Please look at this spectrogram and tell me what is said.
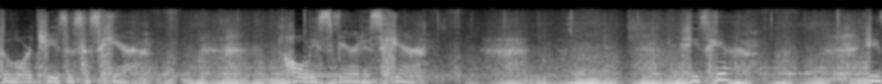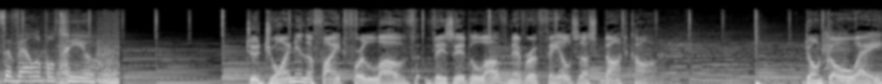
the Lord Jesus is here. Holy Spirit is here. He's here. He's available to you. To join in the fight for love, visit loveneverfailsus.com. Don't go away.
